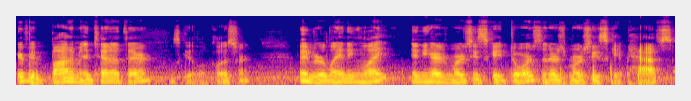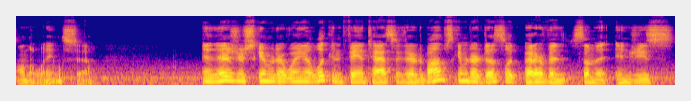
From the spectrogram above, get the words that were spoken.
You have your bottom antenna there. Let's get a little closer. Then your landing light, and you have your emergency escape doors, and there's emergency escape halves on the wings, so. And there's your scimitar wing, looking fantastic there. The bottom scimitar does look better than some of NG's,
